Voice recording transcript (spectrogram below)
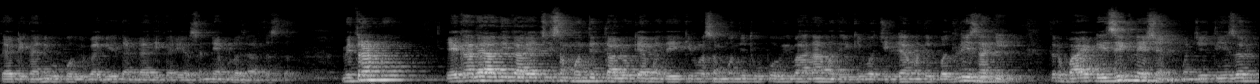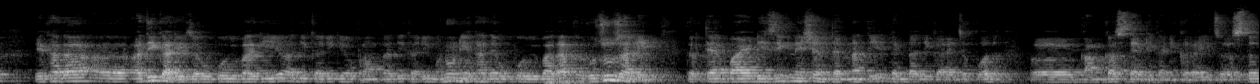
त्या ठिकाणी उपविभागीय दंडाधिकारी असं नेमलं जात असतं. मित्रांनो एखाद्या अधिकाऱ्याची संबंधित तालुक्यामध्ये किंवा संबंधित उपविभागामध्ये किंवा जिल्ह्यामध्ये बदली झाली तर बाय डेझिग्नेशन म्हणजे ते जर एखादा अधिकारी जर उपविभागीय अधिकारी किंवा प्रांताधिकारी म्हणून एखाद्या उपविभागात रुजू झाले तर त्या बाय डेझिग्नेशन त्यांना ते दंडाधिकाऱ्याचं पद कामकाज त्या ठिकाणी करायचं असतं.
